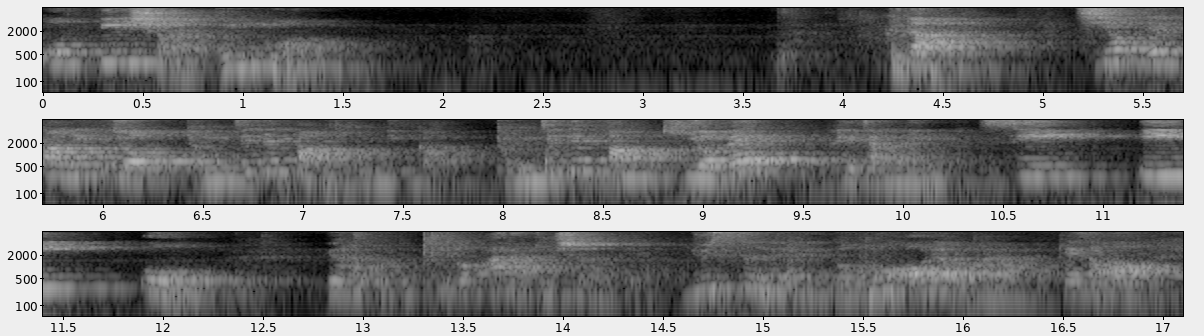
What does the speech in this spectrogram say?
official 공무원. 그 다음 지역 대빵 있죠. 경제 대빵 누굽니까? 경제 대빵 기업의 회장님, CEO. 여러분 이거 알아두셔야 돼요. 뉴스는 너무 어려워요. 그래서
